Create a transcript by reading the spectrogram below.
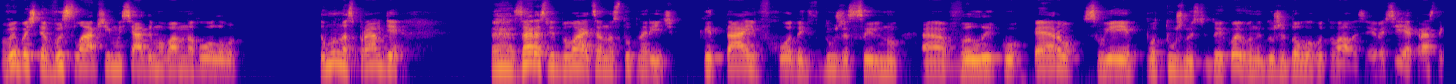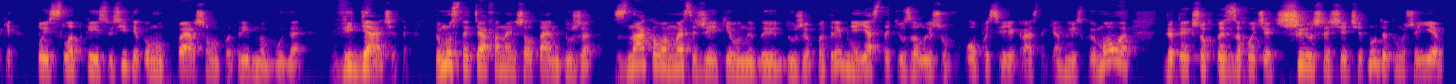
вибачте, ви слабші, ми сядемо вам на голову. Тому насправді зараз відбувається наступна річ. Китай входить в дуже сильну е, велику еру своєї потужності, до якої вони дуже довго готувалися. І Росія якраз таки той слабкий сусід, якому першому потрібно буде віддячити. Тому стаття Financial Times дуже знакова. Меседжі, які вони дають, дуже потрібні. Я статтю залишу в описі якраз таки англійської мови. Для того, якщо хтось захоче ширше ще читнути, тому що є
